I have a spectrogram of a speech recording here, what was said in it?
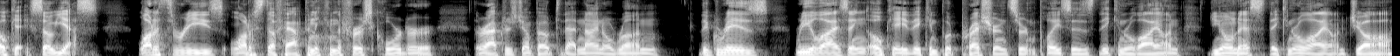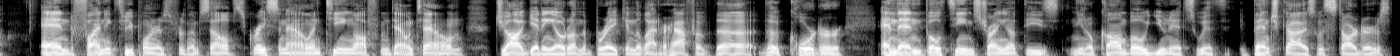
Okay, so yes, a lot of threes, a lot of stuff happening in the first quarter. The Raptors jump out to that 9 0 run. The Grizz realizing, okay, they can put pressure in certain places. They can rely on Jonas. They can rely on Ja, and finding three pointers for themselves. Grayson Allen teeing off from downtown, Ja getting out on the break in the latter half of the, the quarter. And then both teams trying out these, you know, combo units with bench guys, with starters.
